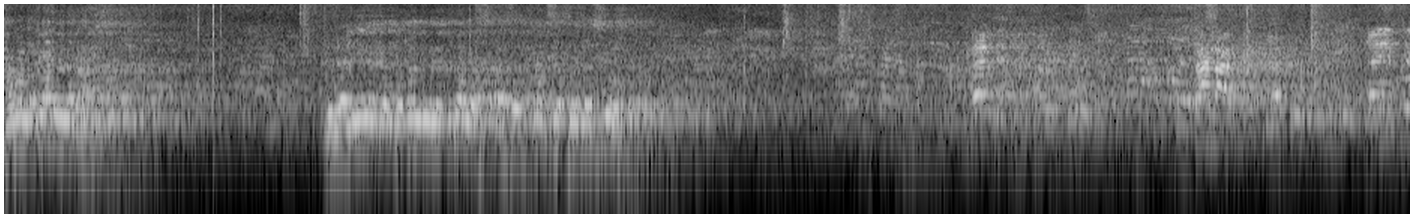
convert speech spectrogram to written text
Harold Cárdenas, de la Liga Cantonal de Ventanas, acercarse a premiación. Verde. Ventana. Ya entré.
